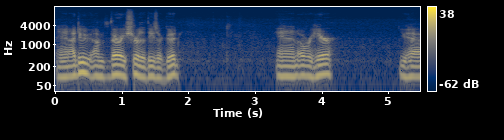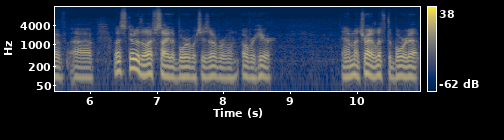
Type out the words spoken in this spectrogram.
And I do, I'm very sure that these are good. And over here, you have, uh, let's go to the left side of the board, which is over, over here. And I'm going to try to lift the board up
